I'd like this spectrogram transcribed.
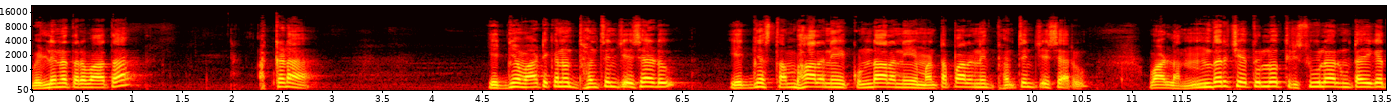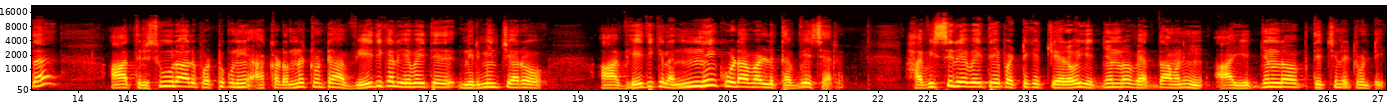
వెళ్ళిన తర్వాత అక్కడ యజ్ఞవాటికను ధ్వంసం చేశాడు. యజ్ఞ స్తంభాలని కుండాలని మంటపాలని ధ్వంసం చేశారు. వాళ్ళందరి చేతుల్లో త్రిశూలాలు ఉంటాయి కదా ఆ త్రిశూలాలు పట్టుకుని అక్కడ ఉన్నటువంటి ఆ వేదికలు ఏవైతే నిర్మించారో ఆ వేదికలన్నీ కూడా వాళ్ళు తవ్వేశారు. హవిస్సులు ఏవైతే పట్టుకొచ్చారో యజ్ఞంలో వేద్దామని ఆ యజ్ఞంలో తెచ్చినటువంటి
